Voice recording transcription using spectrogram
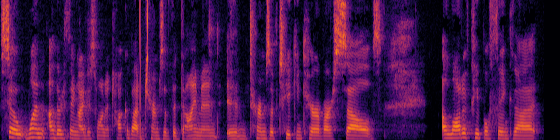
So, one other thing I just want to talk about in terms of the diamond, in terms of taking care of ourselves, a lot of people think that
